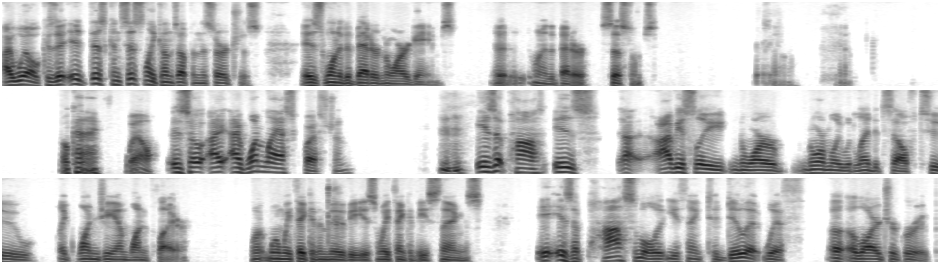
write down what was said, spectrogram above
I will because it, it this consistently comes up in the searches is one of the better noir games, uh, one of the better systems. So, yeah. Okay. Well, so I, I have one last question. Mhm. Is it pos? Is uh, obviously noir normally would lend itself to like one GM, one player. When, when we think of the movies and we think of these things, is it possible you think to do it with a, a larger group?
